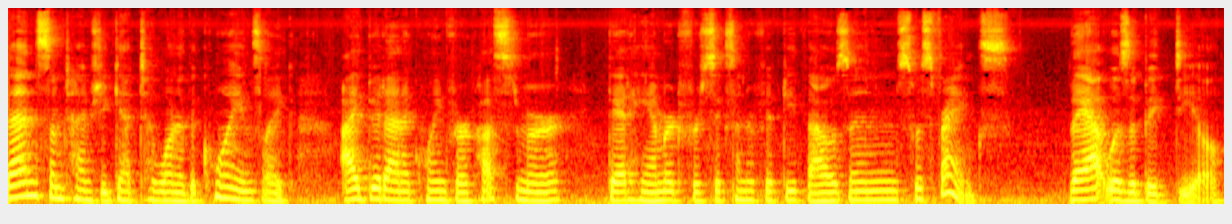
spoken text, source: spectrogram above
then sometimes you get to one of the coins like I bid on a coin for a customer that hammered for six hundred fifty thousand Swiss francs. That was a big deal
